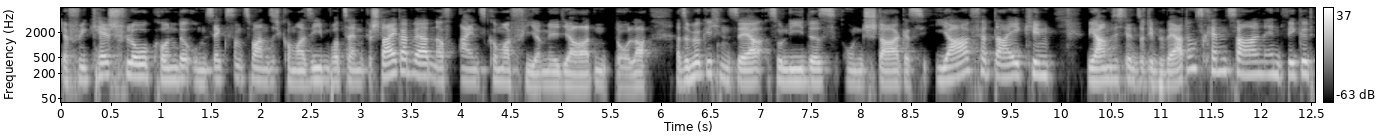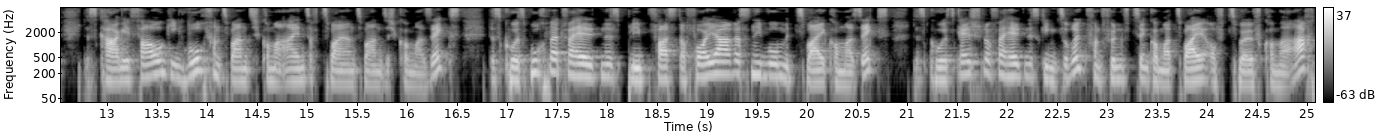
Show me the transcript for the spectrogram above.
Der Free Cashflow konnte um 26,7 Prozent gesteigert werden auf 1,4 Milliarden Dollar. Also wirklich ein sehr solides und starkes Jahr für Daikin. Wie haben sich denn so die Bewertungskennzahlen entwickelt? Das KGV ging hoch von 20,1 auf 22,6. Das Kurs-Buchwert-Verhältnis blieb fast auf Vorjahresniveau mit 2,6. Das Kurs-Cashflow-Verhältnis ging zurück von 15,2 auf 12,8.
